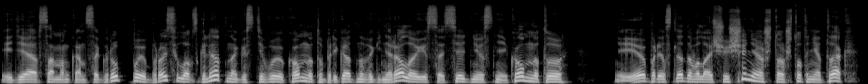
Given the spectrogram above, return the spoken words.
идя в самом конце группы, бросила взгляд на гостевую комнату бригадного генерала и соседнюю с ней комнату. Ее преследовало ощущение, что что-то не так,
